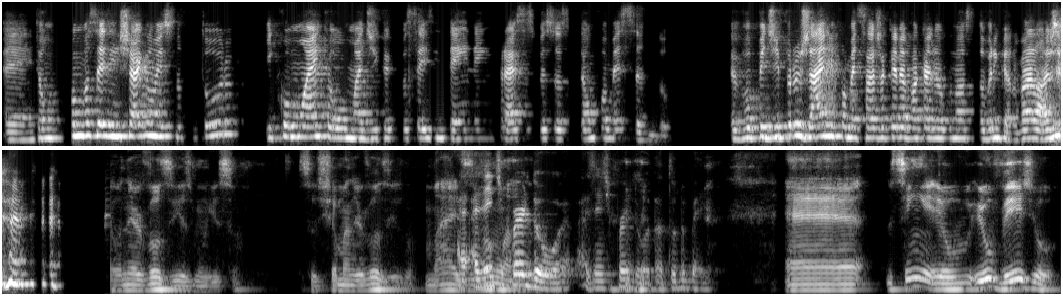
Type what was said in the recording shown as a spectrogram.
É, então, como vocês enxergam isso no futuro e como é que ou uma dica que vocês entendem para essas pessoas que estão começando? Eu vou pedir para o Jaime começar, já que ele avacalhou com o nosso. Tô brincando, vai lá, Jaime. É o nervosismo, isso. Isso se chama nervosismo. Mas. A, a gente lá. perdoa, a gente perdoa, tá tudo bem. É, sim, eu, eu vejo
